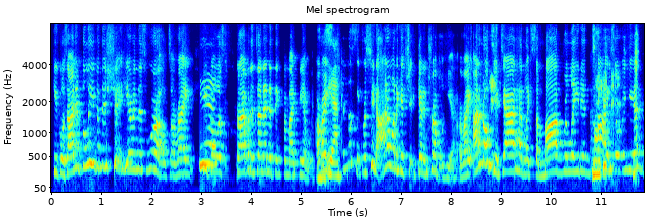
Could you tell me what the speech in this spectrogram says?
he goes, I didn't believe in this shit here in this world. All right. He Yeah. goes, but I would have done anything for my family. All right. Yeah. And listen, Christina, I don't want to get you, get in trouble here. All right. I don't know if your dad had like some mob related ties over here,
